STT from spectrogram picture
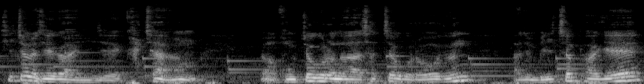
실제로 제가 이제 가장 어, 공적으로나 사적으로든 아주 밀접하게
